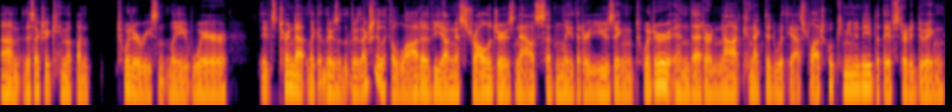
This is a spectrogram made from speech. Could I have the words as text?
um, this actually came up on Twitter recently, where it's turned out like there's there's actually like a lot of young astrologers now suddenly that are using Twitter and that are not connected with the astrological community, but they've started doing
